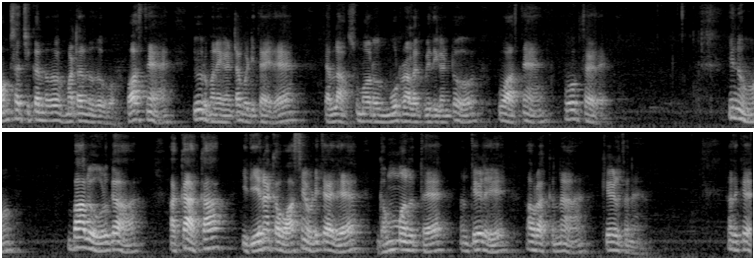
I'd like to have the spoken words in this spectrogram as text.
ಮಾಂಸ ಚಿಕನ್ನದು ಮಟನ್ನದು ವಾಸನೆ ಇವ್ರ ಮನೆ ಗಂಟ ಬಡಿತಾ ಇದೆ. ಎಲ್ಲ ಸುಮಾರು ಒಂದು ಮೂರು ನಾಲ್ಕು ಬೀದಿ ಗಂಟು ವಾಸನೆ ಹೋಗ್ತಾ ಇದೆ. ಇನ್ನು ಬಾಲು ಹುಡುಗ, ಅಕ್ಕ ಅಕ್ಕ, ಇದೇನಕ್ಕ ವಾಸನೆ ಹೊಡಿತಾ ಇದೆ? ಗಮ್ ಅನ್ನುತ್ತೆ ಅಂತೇಳಿ ಅವ್ರ ಅಕ್ಕನ್ನ ಕೇಳ್ತಾನೆ. ಅದಕ್ಕೆ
